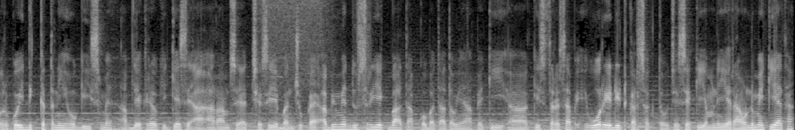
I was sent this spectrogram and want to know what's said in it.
और कोई दिक्कत नहीं होगी इसमें। आप देख रहे हो कि कैसे आराम से अच्छे से ये बन चुका है। अभी मैं दूसरी एक बात आपको बताता हूँ यहाँ पे कि आ, किस तरह से आप और एडिट कर सकते हो। जैसे कि हमने ये राउंड में किया था।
